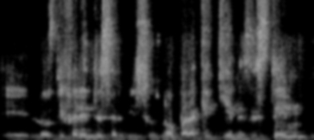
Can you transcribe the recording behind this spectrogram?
eh, los diferentes servicios, ¿no? Para que quienes estén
